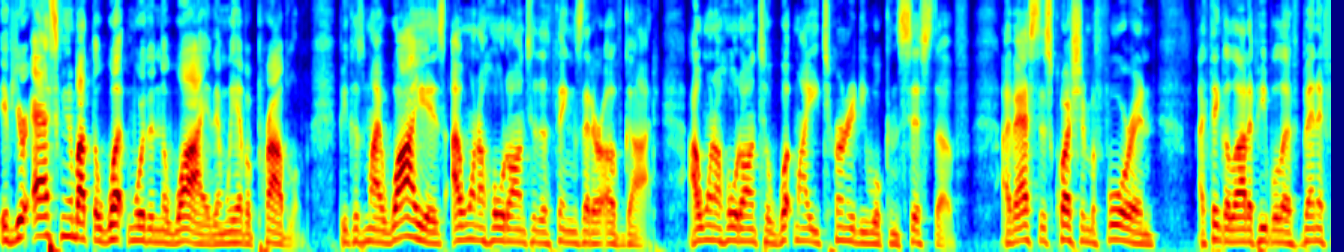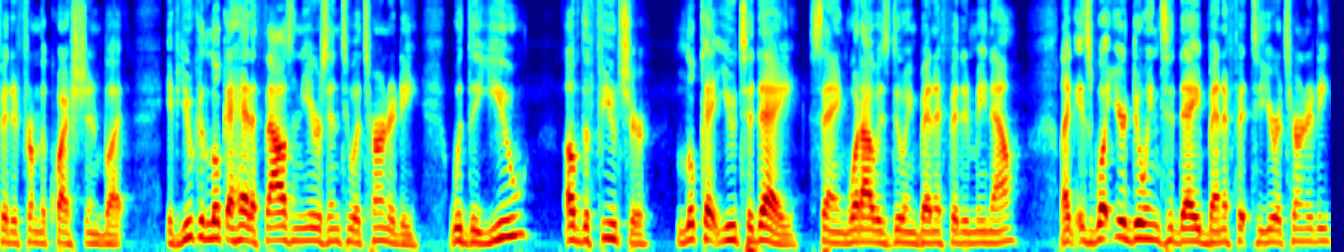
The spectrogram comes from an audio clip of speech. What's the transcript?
if you're asking about the what more than the why, then we have a problem. Because my why is I want to hold on to the things that are of God. I want to hold on to what my eternity will consist of. I've asked this question before and I think a lot of people have benefited from the question, but if you could look ahead a thousand years into eternity, would the you of the future look at you today saying, What I was doing benefited me now? Like, is what you're doing today benefit to your eternity?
